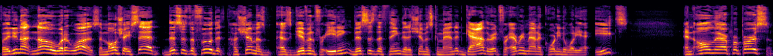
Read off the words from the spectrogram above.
For they do not know what it was. And Moshe said, This is the food that Hashem has, has given for eating. This is the thing that Hashem has commanded. Gather it for every man according to what he eats an omer per person,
